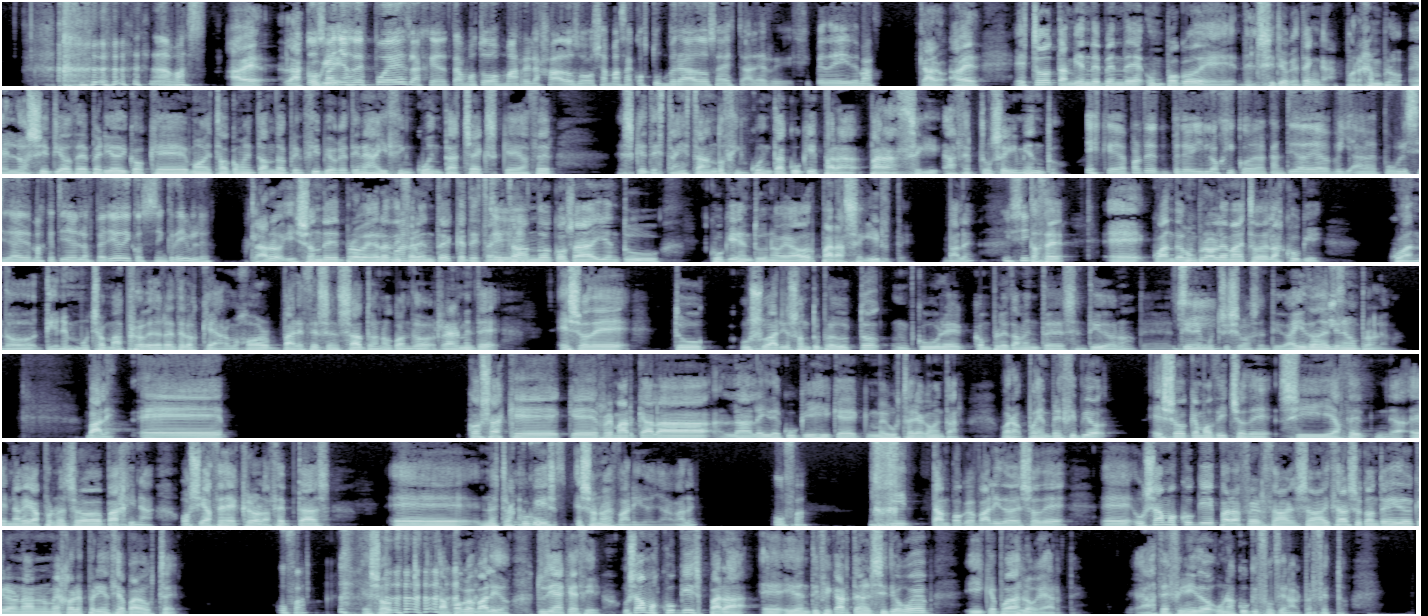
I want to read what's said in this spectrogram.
Nada más. A ver, las Dos cookies... años después, la gente estamos todos más relajados o ya más acostumbrados a esta, al RGPD y demás. Claro, a ver, esto también depende un poco de- del sitio que tengas. Por ejemplo, en los sitios de periódicos que hemos estado comentando al principio, que tienes ahí 50 checks que hacer, es que te están instalando 50 cookies para, para seguir, hacerte un seguimiento. Es que aparte, pero ilógico, la cantidad de publicidad y demás que tienen los periódicos es increíble. Claro, y son de proveedores Bueno, diferentes que te están sí. instalando cosas ahí en tu cookies, en tu navegador para seguirte, ¿vale? Y sí, Entonces, eh, ¿cuándo es un problema esto de las cookies? Cuando tienes muchos más proveedores de los que a lo mejor parece sensato, ¿no? Cuando realmente eso de tus usuarios son tu producto mm, cubre completamente el sentido, ¿no? Tiene Sí. muchísimo sentido. Ahí es donde Sí, un problema. Vale. eh, cosas que, que remarca la, la ley de cookies y que me gustaría comentar. Bueno, pues en principio, eso que hemos dicho de si eh, navegas por nuestra página o si haces scroll, aceptas eh, nuestras cookies. eso no es válido ya, ¿vale? ufa. Y tampoco es válido eso de eh, usamos cookies para personalizar su contenido y crear una mejor experiencia para usted. Ufa. Eso tampoco es válido. Tú tienes que decir, usamos cookies para eh, identificarte en el sitio web y que puedas loguearte. Has definido una cookie funcional, perfecto.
